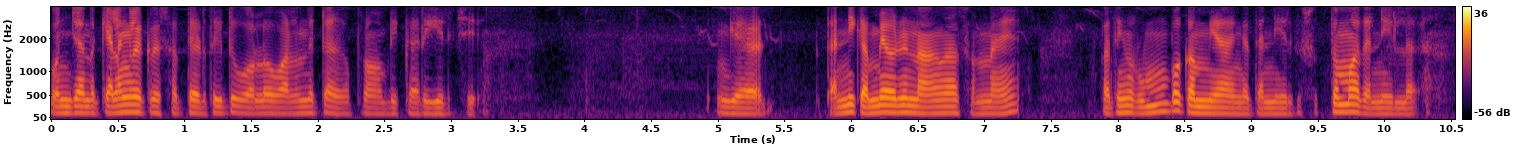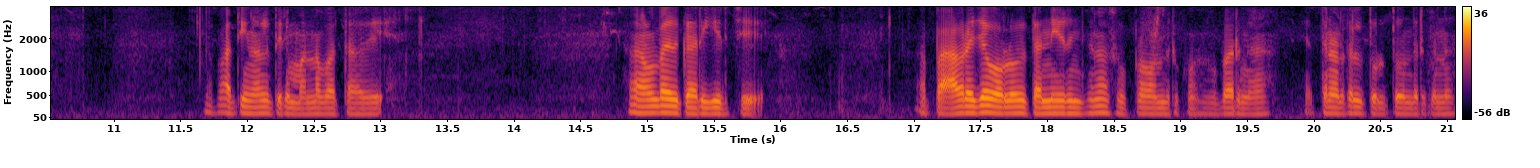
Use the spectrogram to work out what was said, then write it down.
கொஞ்சம் அந்த கிழங்குல இருக்கிற சத்தை எடுத்துக்கிட்டு ஓரளவு வளர்ந்துட்டு அதுக்கப்புறம் அப்படி கருகிருச்சு. இங்கே தண்ணி கம்மியாக வரும்னு நான் தான் சொன்னேன். பார்த்திங்கன்னா ரொம்ப கம்மியாக இங்கே தண்ணி இருக்குது சுத்தமாக தண்ணி இல்லை. இங்கே பார்த்தீங்கனாலும் தெரியும் மண்ணை பார்த்தாவே. அதனால தான் இது கருகிருச்சு. அப்போ ஆவரேஜாக ஓரளவு தண்ணி இருந்துச்சுன்னா சூப்பராக வந்திருக்கும். இங்கே பாருங்கள் எத்தனை இடத்துல தொழுத்து வந்திருக்குன்னு.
